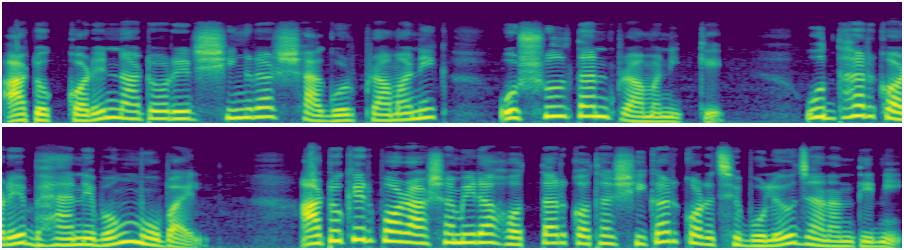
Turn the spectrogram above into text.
আটক করেন নাটোরের সিংড়ার সাগর প্রামাণিক ও সুলতান প্রামাণিককে। উদ্ধার করে ভ্যান এবং মোবাইল। আটকের পর আসামিরা হত্যার কথা স্বীকার করেছে বলেও জানান তিনি।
